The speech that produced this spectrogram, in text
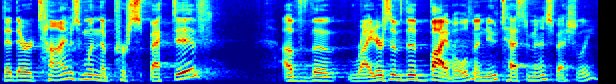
that there are times when the perspective of the writers of the Bible, the New Testament especially,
